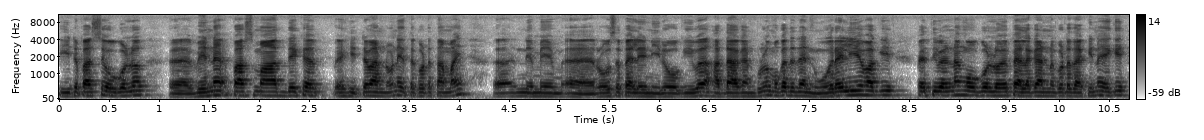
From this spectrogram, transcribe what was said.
ඊට පස්සේ ඕගොල්ලෝ වෙන පස් මාධ්‍යක හිටවන්න ඕනේ. එතකොට තමයි මේ රෝස පැලේ නිරෝගීව හදාගන්න පුළුවන්. මොකද දැන් නුවරඑළිය වගේ පැතිවල නම් ඕගොල්ලෝ ඔය පැල ගන්නකොට දකින්න ඒකේ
